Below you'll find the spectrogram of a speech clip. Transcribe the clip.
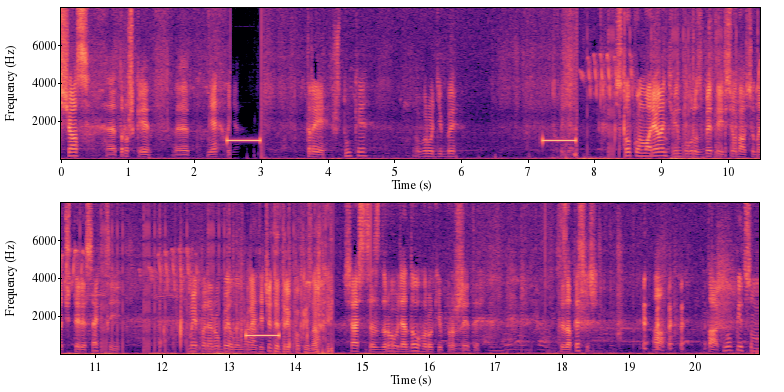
Зараз е, трошки е, не, хуйня. Три штуки, вроді би. Стоком варіанті він був розбитий всього на всього на 4 секції. Ми переробили на Блять, а чого ти три показав? щастя, здоров'я, довго років прожити. Ти записуєш? А, так, ну підсумок.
